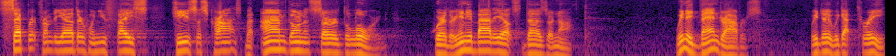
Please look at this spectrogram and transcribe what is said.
separate from the other when you face Jesus Christ. But I'm going to serve the Lord, whether anybody else does or not. We need van drivers. We do. We got three.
